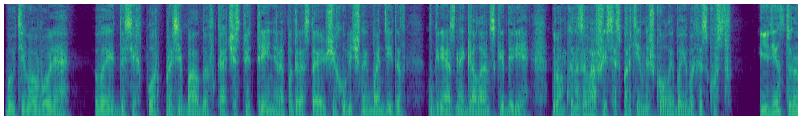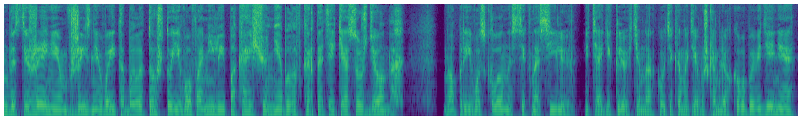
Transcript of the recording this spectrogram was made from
Будь его воля, Вейд до сих пор прозябал бы в качестве тренера подрастающих уличных бандитов в грязной голландской дыре, громко называвшейся спортивной школой боевых искусств. Единственным достижением в жизни Вейта было то, что его фамилии пока еще не было в картотеке осужденных. Но при его склонности к насилию и тяге к легким наркотикам и девушкам легкого поведения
